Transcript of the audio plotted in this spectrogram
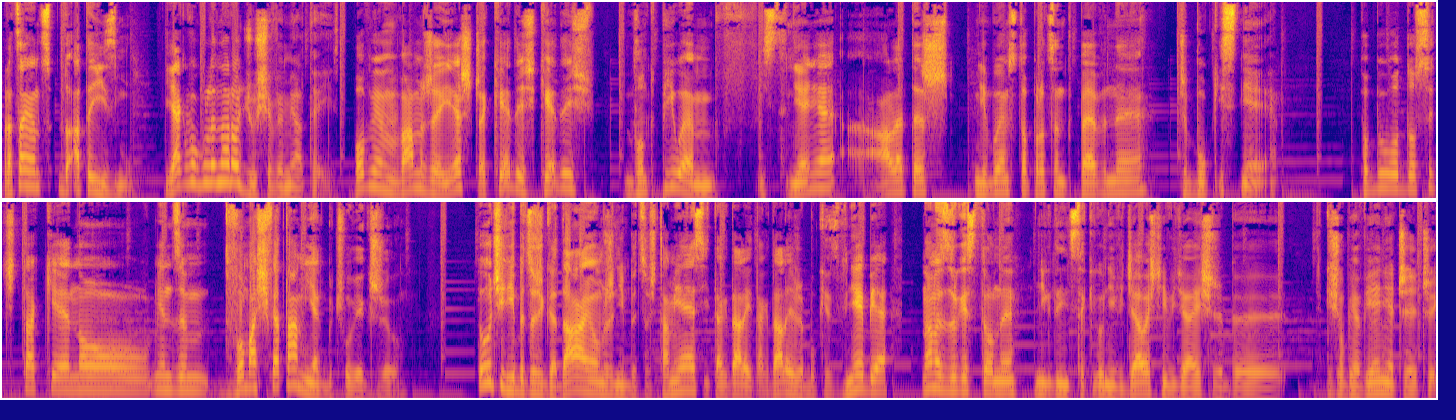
Wracając do ateizmu. Jak w ogóle narodził się we mnie ateizm? Powiem wam, że jeszcze kiedyś, kiedyś wątpiłem w istnienie, ale też nie byłem 100% pewny, czy Bóg istnieje to było dosyć takie, no, między dwoma światami jakby człowiek żył. Tu ci niby coś gadają, że niby coś tam jest i tak dalej, i tak dalej, że Bóg jest w niebie, no ale z drugiej strony nigdy nic takiego nie widziałeś, nie widziałeś, żeby jakieś objawienie czy, czy,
